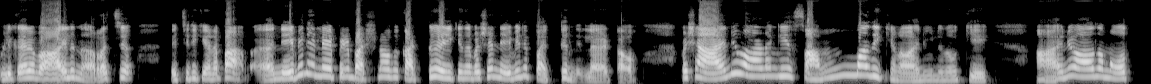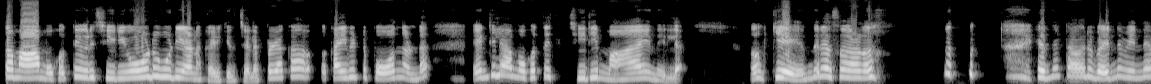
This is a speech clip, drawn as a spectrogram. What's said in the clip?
പുള്ളിക്കാരെ വായിൽ നിറച്ച് വെച്ചിരിക്കുകയാണ്. അപ്പൊ നെവിനല്ലേ എപ്പോഴും ഭക്ഷണമൊക്കെ കട്ട് കഴിക്കുന്നത്? പക്ഷെ നെവിന് പറ്റുന്നില്ല കേട്ടോ. പക്ഷെ അനുവാണെങ്കിൽ സമ്മതിക്കണം അനുവിന് നോക്കിയേ. അനു ആകുന്ന മൊത്തം ആ മുഖത്തെ ഒരു ചിരിയോടുകൂടിയാണ് കഴിക്കുന്നത്. ചിലപ്പോഴൊക്കെ കൈവിട്ട് പോകുന്നുണ്ട്. എങ്കിലും ആ മുഖത്തെ ചിരി മായുന്നില്ല. നോക്കിയേ എന്ത് രസമാണ്. എന്നിട്ട് അവർ ബെന്ന് പിന്നെ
